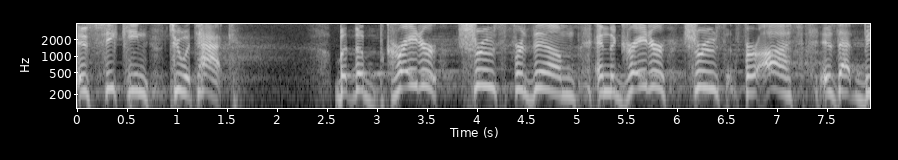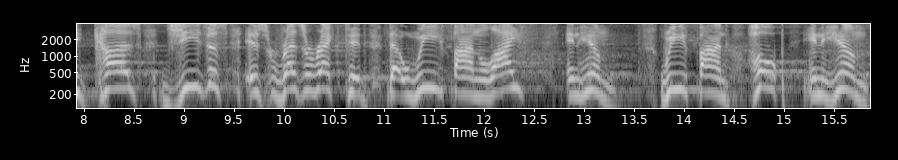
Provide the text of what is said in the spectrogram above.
is seeking to attack. But the greater truth for them and the greater truth for us is that because Jesus is resurrected, that we find life in him. We find hope in him.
